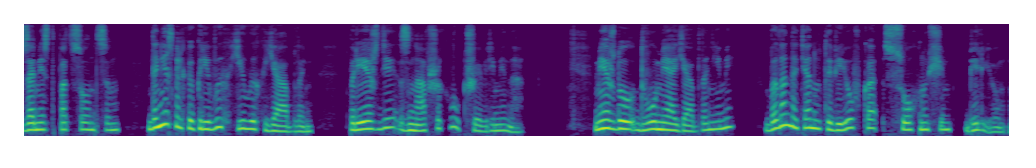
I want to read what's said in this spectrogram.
за место под солнцем, да несколько кривых хилых яблонь, прежде знавших лучшие времена. Между двумя яблонями была натянута веревка с сохнущим бельем.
